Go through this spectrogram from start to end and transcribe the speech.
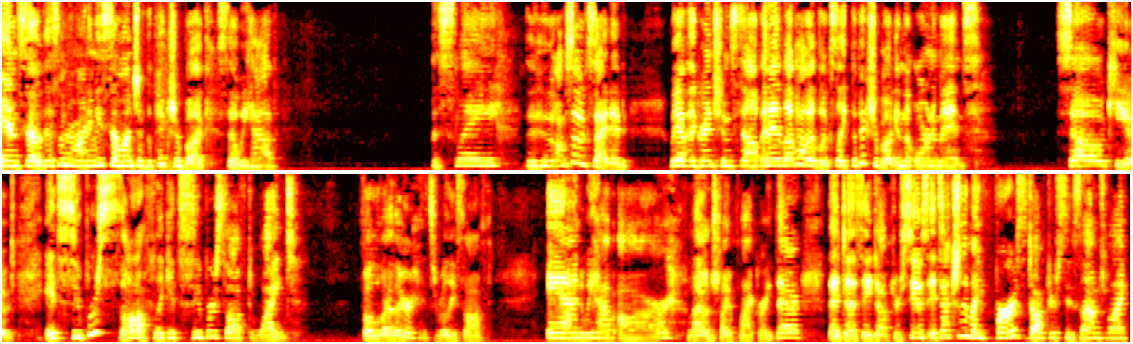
and so this one reminded me so much of the picture book. So we have the sleigh, the who. I'm so excited. We have the Grinch himself. And I love how it looks like the picture book and the ornaments. So cute. It's super soft. Like it's super soft white faux leather. It's really soft. And we have our Loungefly plaque right there. That does say Dr. Seuss. It's actually my first Dr. Seuss Loungefly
